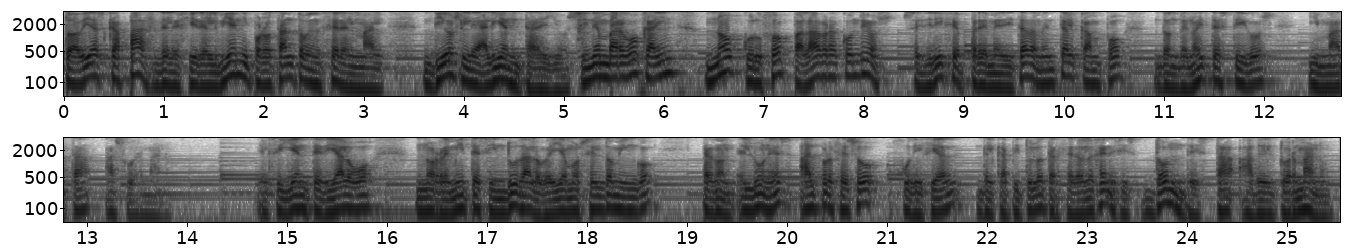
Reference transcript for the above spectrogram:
todavía es capaz de elegir el bien y por lo tanto vencer el mal. Dios le alienta a ello. Sin embargo, Caín no cruzó palabra con Dios, se dirige premeditadamente al campo donde no hay testigos y mata a su hermano. El siguiente diálogo nos remite sin duda, lo veíamos el domingo, perdón, el lunes, al proceso judicial del capítulo tercero del Génesis. ¿Dónde está Abel tu hermano?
